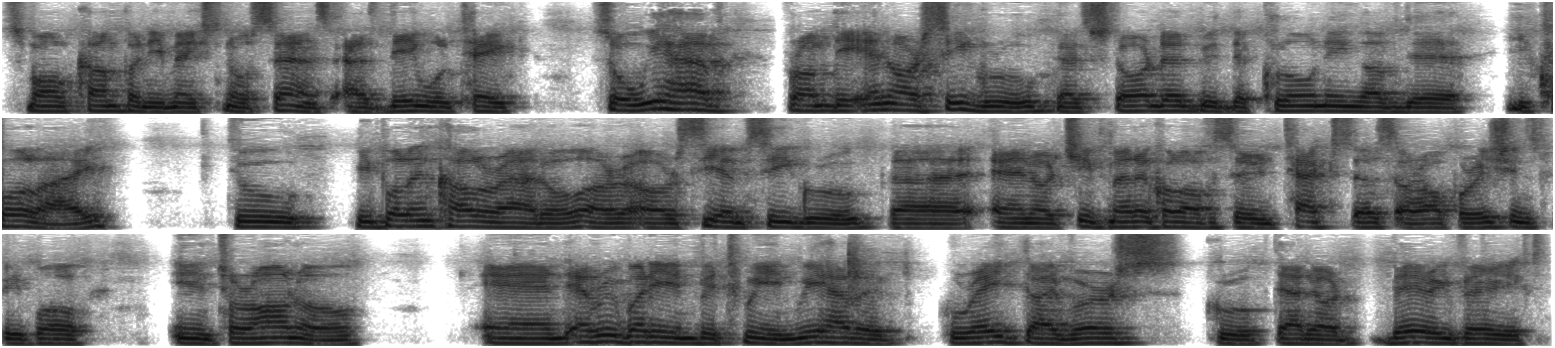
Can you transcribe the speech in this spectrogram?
small company makes no sense as they will take so we have from the nrc group that started with the cloning of the e coli to people in Colorado, our, our CMC group, uh, and our chief medical officer in Texas, our operations people in Toronto, and everybody in between. We have a great, diverse group that are very, very ex-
